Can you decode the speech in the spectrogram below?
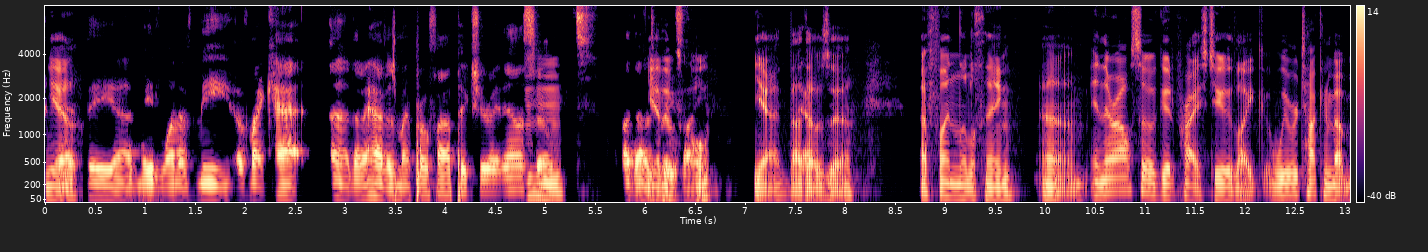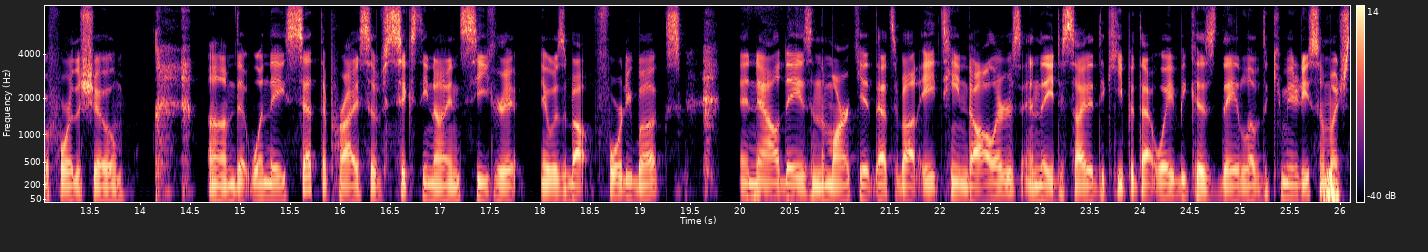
yeah. that they uh, made one of me of my cat uh, that I have as my profile picture right now. So Mhm. I thought that was yeah, pretty was funny. cool. Yeah, I thought Yeah. that was a a fun little thing. Um, and they're also a good price too. Like we were talking about before the show, um, that when they set the price of sixty nine secret, it was about forty bucks. And nowadays in the market, that's about eighteen dollars. And they decided to keep it that way because they love the community so much.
